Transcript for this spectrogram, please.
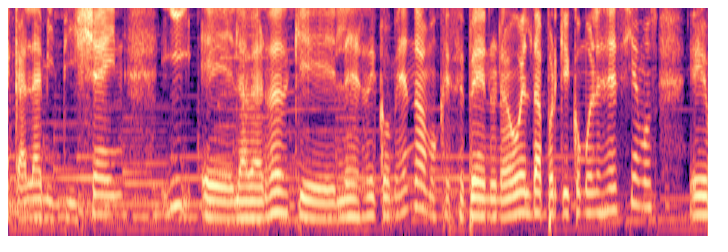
Calamity Jane y eh, la verdad que les recomendamos que se peguen una vuelta porque como les decíamos eh,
